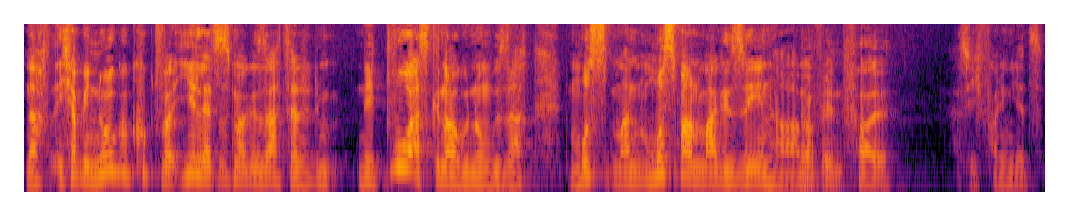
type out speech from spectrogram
nach, ich habe ihn nur geguckt, weil ihr letztes Mal gesagt hattet, nee, du hast genau genommen gesagt, muss man, muss man mal gesehen haben. Auf jeden Fall. Also, ich fand ihn jetzt.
